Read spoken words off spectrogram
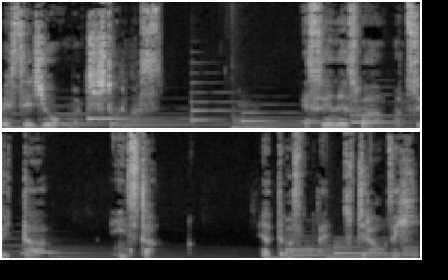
メッセージをお待ちしております。SNS は、ま Twitter、インスタやってますので、そちらをぜひ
